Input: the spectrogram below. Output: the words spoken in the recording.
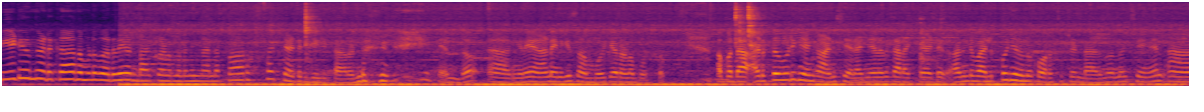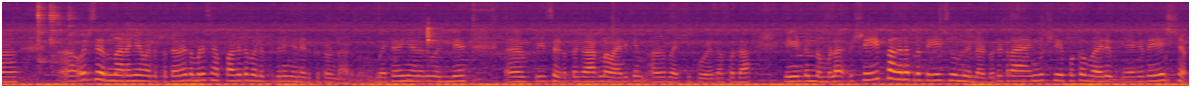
വീഡിയോ ഒന്നും എടുക്കാതെ നമ്മൾ വെറുതെ ഉണ്ടാക്കുകയാണെന്നുണ്ടെങ്കിൽ നല്ല പെർഫെക്റ്റ് ആയിട്ട് എനിക്ക് കിട്ടാറുണ്ട്. എന്തോ അങ്ങനെയാണ് എനിക്ക് സംഭവിക്കാറുള്ള മൊത്തം. അപ്പോൾ അത് അടുത്ത കൂടി ഞാൻ കാണിച്ചു തരാം. ഞാനത് കറക്റ്റായിട്ട് അതിന്റെ വലുപ്പം ഞാനൊന്ന് കുറച്ചിട്ടുണ്ടായിരുന്നു. എന്ന് വെച്ച് കഴിഞ്ഞാൽ ഒരു ചെറുനാരങ്ങ വലുപ്പത്തിൽ അതായത് നമ്മുടെ ചപ്പാത്തിയുടെ വലുപ്പത്തിൽ ഞാൻ എടുത്തിട്ടുണ്ടായിരുന്നു. മറ്റേ ഞാനൊരു വലിയ പീസ് എടുത്ത കാരണമായിരിക്കും അത് പറ്റിപ്പോയത്. അപ്പോൾ അതാ വീണ്ടും നമ്മൾ ഷേപ്പ് അങ്ങനെ പ്രത്യേകിച്ചൊന്നും ഇല്ല ഒരു ട്രയാങ്കിൾ ഷേപ്പൊക്കെ വരും ഏകദേശം.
